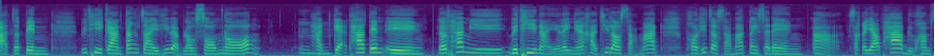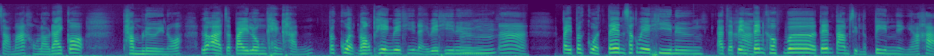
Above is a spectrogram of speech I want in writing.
อาจจะเป็นวิธีการตั้งใจที่แบบเราซ้อมร้องอือฮึหัดแกะท่าเต้นเอง แล้วถ้ามีเวทีไหนอะไรเงี้ยค่ะ ที่เราสามารถพอที่จะสามารถไปแสดงอ่าศักยภาพหรือความสามารถของเราได้ก็ทำเลยเนาะเราอาจจะไปลงแข่งขันประกวดร้องเพลงเวทีไหนเวทีหนึ่งอือฮึอ่า ไปประกวดเต้นสักเวทีหนึ่งอาจจะเป็นค่ะเต้น cover เต้นตามศิลปินอย่างเงี้ยค่ะ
